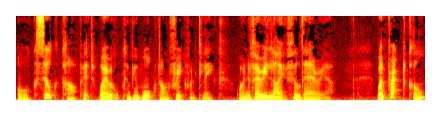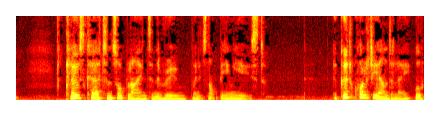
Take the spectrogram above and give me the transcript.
or silk carpet where it can be walked on frequently or in a very light-filled area. Where practical, close curtains or blinds in the room when it's not being used. A good quality underlay will,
